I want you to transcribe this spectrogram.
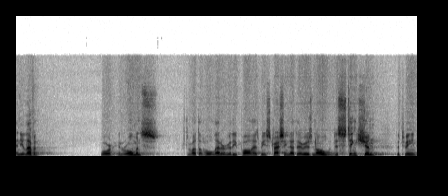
and 11. For in Romans, throughout that whole letter, really, Paul has been stressing that there is no distinction between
